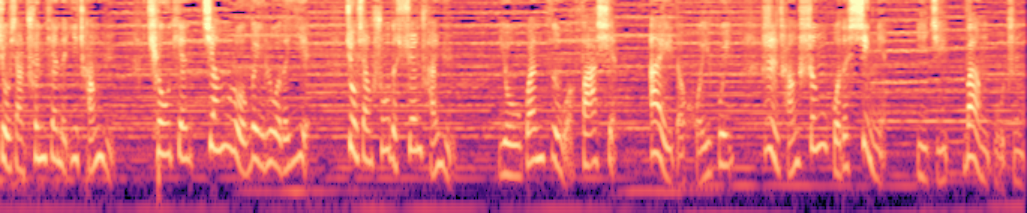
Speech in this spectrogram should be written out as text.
就像春天的一场雨，秋天将落未落的叶，就像书的宣传语，有关自我发现、爱的回归、日常生活的信念以及万物之美。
